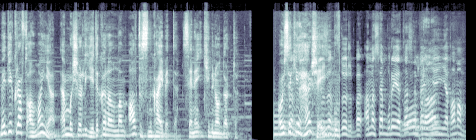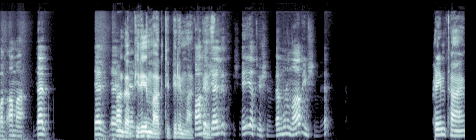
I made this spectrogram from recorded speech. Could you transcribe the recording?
Mediacraft Almanya en başarılı 7 kanalından 6'sını kaybetti. Sene 2014'tü. Oysa ki her şey Kızım bu dur bak ama sen buraya yatarsan oldu ben lan? yayın yapamam bak ama gel. Gel gel. Kanka gel. prim vakti prim vakti. Kanka Buyur. geldi şey yatıyor şimdi. Ben bunu ne yapayım şimdi? Prim time.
